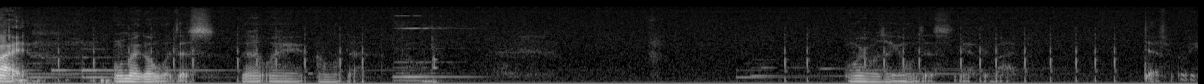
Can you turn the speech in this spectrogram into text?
Alright. Where am I going with this? That way? I want that. Where was I going with this? Yeah, revive. Definitely.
